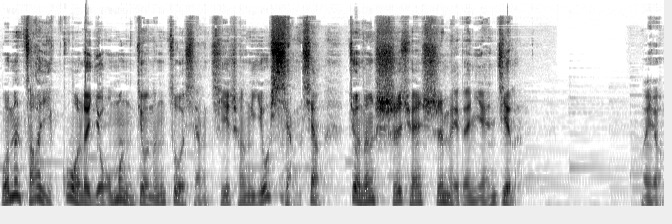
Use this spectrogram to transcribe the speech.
我们早已过了有梦就能坐享其成、有想象就能十全十美的年纪了。朋友，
